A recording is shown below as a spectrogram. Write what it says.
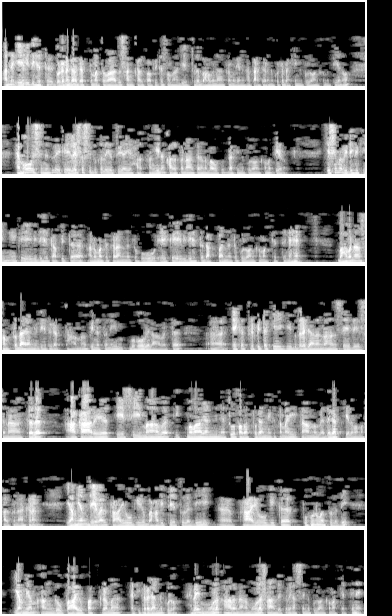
අන්න ඒ විදිහට ගොඩනගාගත්ත මතවාද සංකල්ප අපිට සමාජය තුළ භාවනා ක්‍රම ගැන කතා කරනකොට දකින්න පුළුවන්කම තියෙනවා. හැමෝ විසිනෙදු ඒක එලෙස සිදු කළ යුතුයයි හංගින කල්පනා කරන බවකුත් දකින්න පුළුවන්කම තියෙනවා. කිසිම විදිහකින් ඒක ඒ විදිහට අපිට අනුමත කරන්නට හෝ ඒක ඒ විදිහට දක්වන්නට පුළුවන් කමක් නැත්තේ. භාවනා සම්ප්‍රදායන් විදිහට ගත්තාම පිනතුනේ බොහෝ වෙලාවට ඒක ත්‍රිපිටකයේහි බුදුරජාණන් වහන්සේ දේශනා කළ ආකාරය ඒ සීමාව ඉක්මවා යන්නේ නැතුව පවත්ව ගන්න එක තමයි ඊටාම වැදගත් කියලා මම කල්පනා කරන්නේ. යම් යම් දේවල් ප්‍රායෝගික භාවිතය තුළදී ප්‍රායෝගික පුහුණුව තුළදී යම් යම් අංග උපාය උපක්‍රම ඇති කරගන්න පුළුවන්. හැබැයි මූල කාරණා මූල සාධක වෙනස් වෙන්න පුළුවන් කමක් නැත්තේ.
